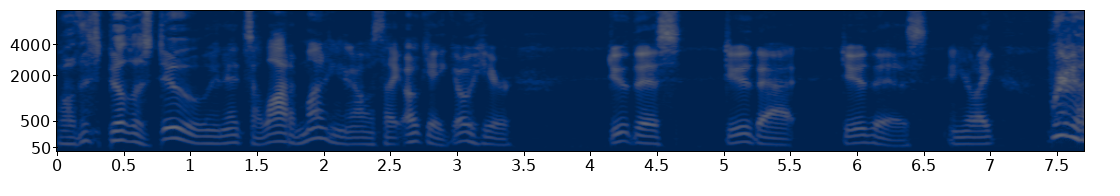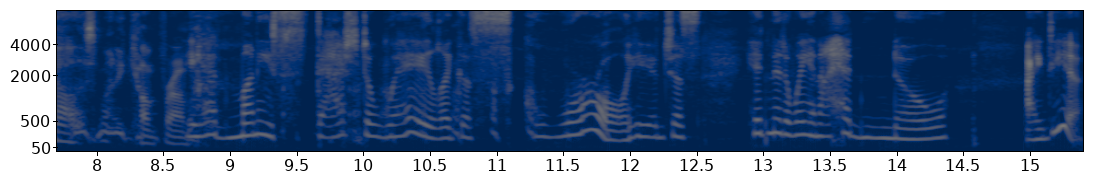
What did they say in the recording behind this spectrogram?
"Well, this bill is due, and it's a lot of money," and I was like, "Okay, go here, do this, do that, do this," and you're like. Where did all this money come from? he had money stashed away like a squirrel. He had just hidden it away, and I had no idea.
